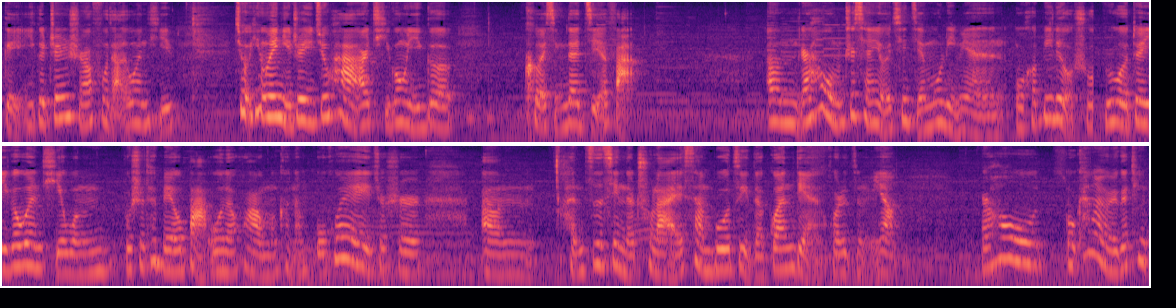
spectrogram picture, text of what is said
给一个真实而复杂的问题，就因为你这一句话而提供一个。可行的解法，嗯，然后我们之前有一期节目里面，我和 b 六说，如果对一个问题我们不是特别有把握的话，我们可能不会就是，嗯，很自信的出来散播自己的观点或者怎么样。然后我看到有一个听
